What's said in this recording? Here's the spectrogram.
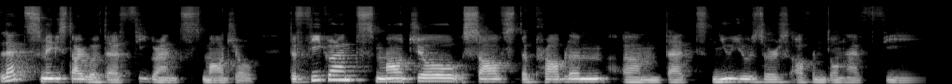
let's maybe start with the fee grants module. The fee grants module solves the problem um, that new users often don't have fee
